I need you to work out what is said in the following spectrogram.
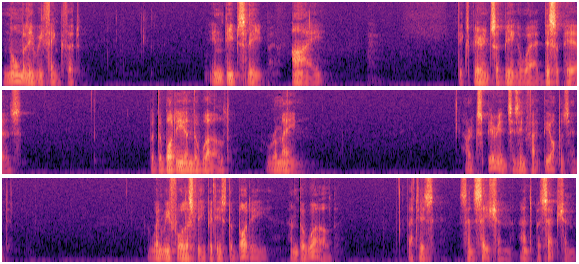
Normally, we think that in deep sleep, I, the experience of being aware, disappears but the body and the world remain. Our experience is in fact the opposite. When we fall asleep, it is the body and the world, that is, sensation and perception,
